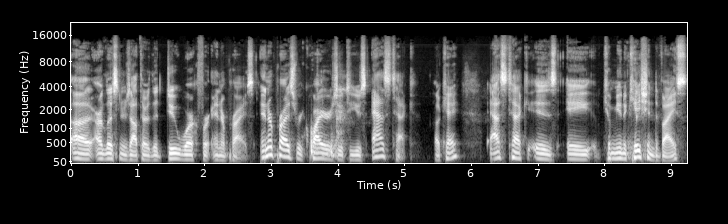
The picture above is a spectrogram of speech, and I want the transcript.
uh, our listeners out there that do work for enterprise, enterprise requires you to use asTech. Okay, asTech is a communication device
